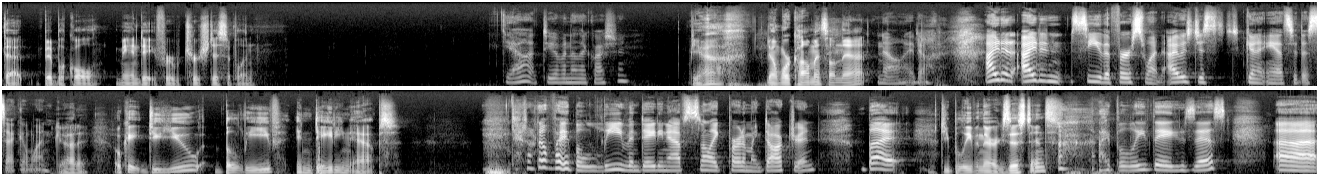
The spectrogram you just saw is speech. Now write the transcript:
that biblical mandate for church discipline. Yeah. Do you have another question? Yeah. No more comments on that. No, I don't. I didn't. I didn't see the first one. I was just gonna answer the second one. Got it. Okay. Do you believe in dating apps? I don't know if I believe in dating apps. It's not like part of my doctrine, but Do you believe in their existence? I believe they exist. Uh,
